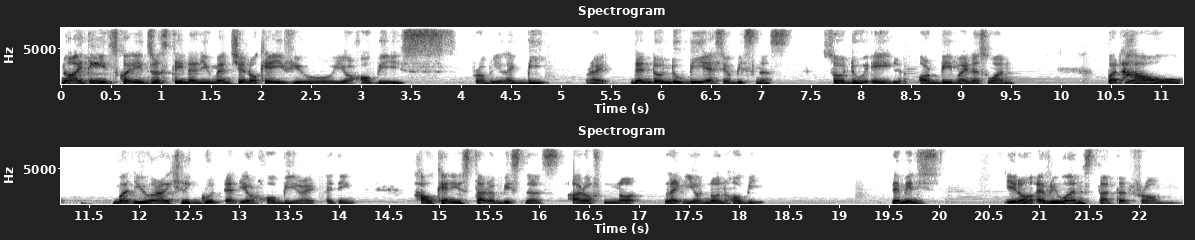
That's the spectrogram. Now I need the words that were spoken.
No, I think it's quite interesting that you mentioned okay, if you your hobby is probably like B, right? Then don't do B as your business. So do A Yeah. or B minus one. But Yeah. how but you are actually good at your hobby, right? I think. How can you start a business out of not like your non hobby? That means you know, everyone started from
